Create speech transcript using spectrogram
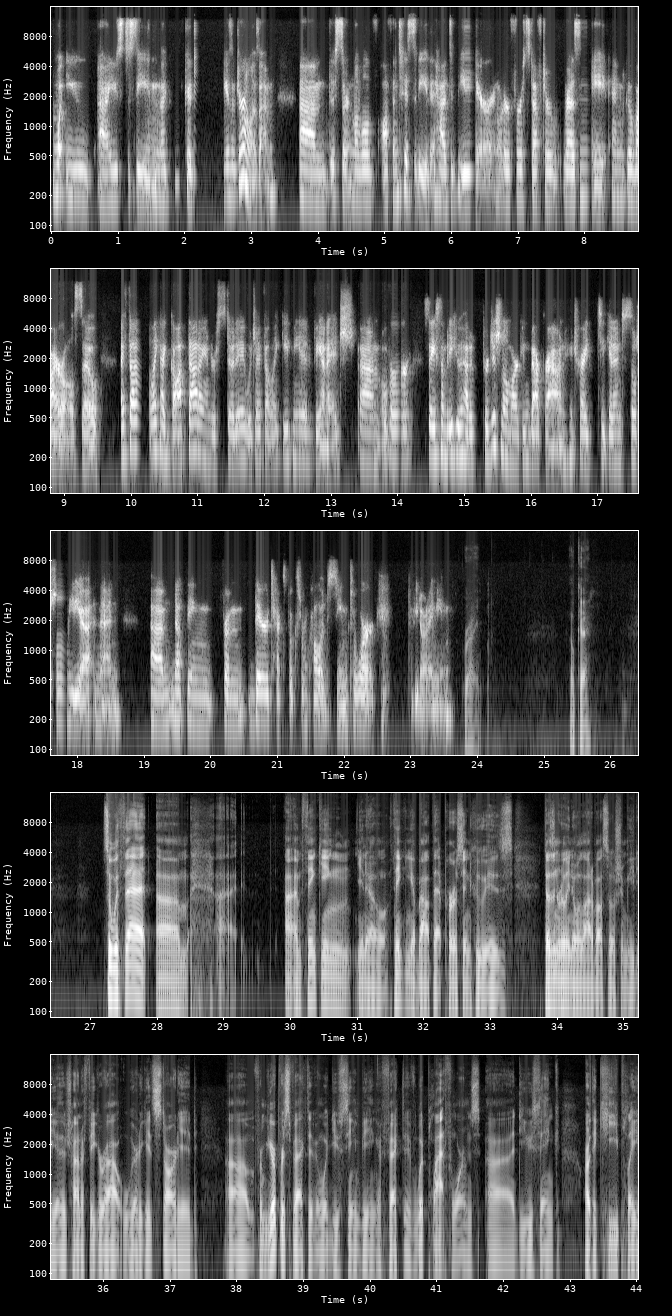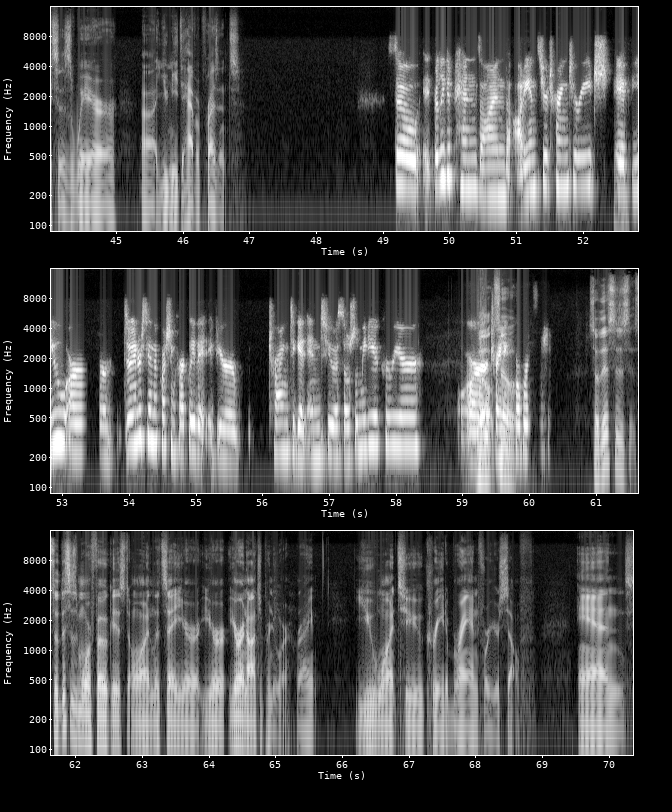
what you uh, used to see in the good days of journalism. Um, a certain level of authenticity that had to be there in order for stuff to resonate and go viral. So I felt like I got that. I understood it, which I felt like gave me an advantage um, over, say, somebody who had a traditional marketing background who tried to get into social media and then um, nothing from their textbooks from college seemed to work if you know what I mean. Right. Okay. So with that, um, I, I'm thinking, you know, thinking about that person who is doesn't really know a lot about social media. They're trying to figure out where to get started. Um, from your perspective and what you've seen being effective, what platforms uh, do you think are the key places where uh, you need to have a presence? So it really depends on the audience you're trying to reach. If you are, did I understand the question correctly? That if you're trying to get into a social media career or well, trying so, to incorporate social so this is so this is more focused on let's say you're you're you're an entrepreneur, right? You want to create a brand for yourself. And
